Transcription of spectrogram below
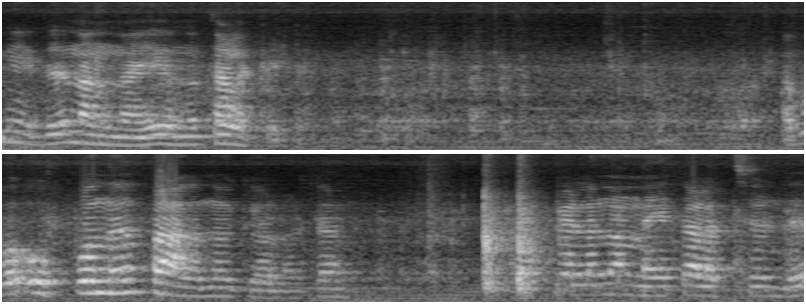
ഇനി ഇത് നന്നായി ഒന്ന് തിളക്കട്ടെ. അപ്പോൾ ഉപ്പൊന്ന് പാകം നോക്കിയോളൂ കേട്ടോ. വെള്ളം നന്നായി തിളച്ചുണ്ട്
